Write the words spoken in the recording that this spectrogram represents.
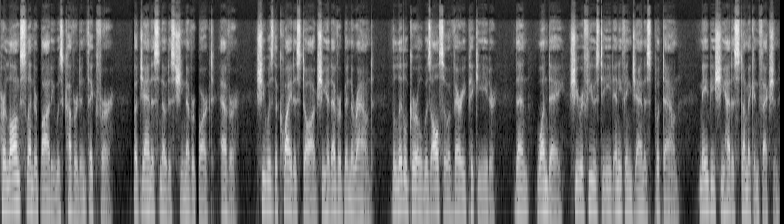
Her long slender body was covered in thick fur. But Janice noticed she never barked, ever. She was the quietest dog she had ever been around. The little girl was also a very picky eater. Then, one day, she refused to eat anything Janice put down. Maybe she had a stomach infection.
